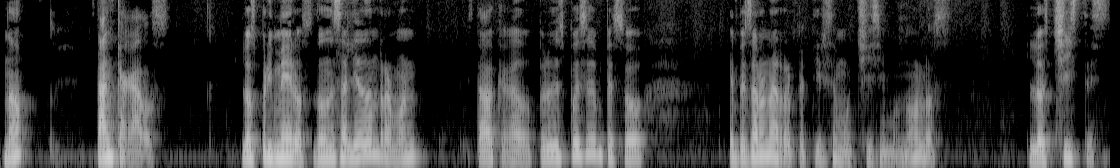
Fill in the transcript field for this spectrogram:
¿no? Tan cagados. Los primeros, donde salía Don Ramón, estaba cagado. Pero después empezó. Empezaron a repetirse muchísimo, ¿no? Los, los chistes.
